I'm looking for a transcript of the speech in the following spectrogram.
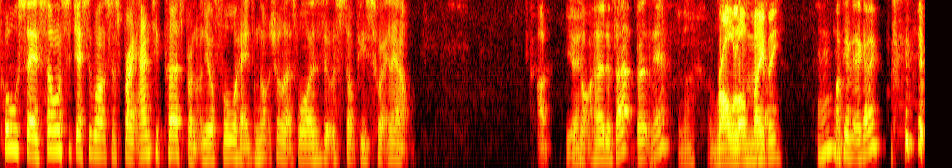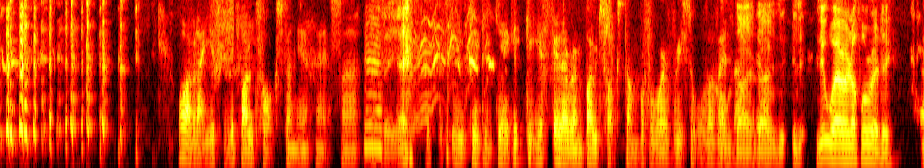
Paul says someone suggested once to spray antiperspirant on your forehead. Not sure that's wise, as it would stop you sweating out. I've yeah. Not heard of that, but yeah, Roll on, maybe. Mm. I'll give it a go. Well, either that, you get your Botox, don't you? It's, uh, That's it, yeah. you get, get- get, get your filler and Botox done before every sort of Oh, event. don't- actually. don't. Is, it, is, it, is it wearing off already?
